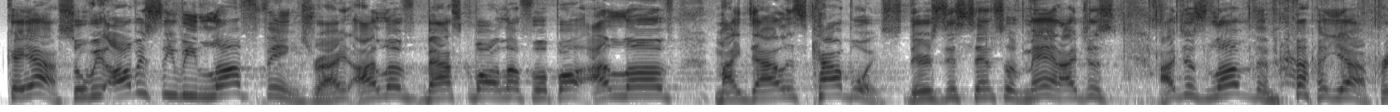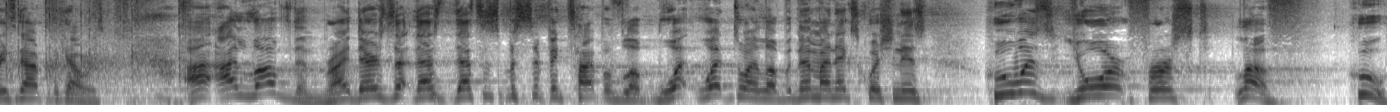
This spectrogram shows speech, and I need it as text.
Okay, yeah. So we obviously we love things, right? I love basketball, I love football. I love my Dallas Cowboys. There's this sense of, man, I just I just love them. yeah, praise God for the Cowboys. I, I love them, right? There's that, that's that's a specific type of love. What what do I love? But then my next question is, who was your first love? Who?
